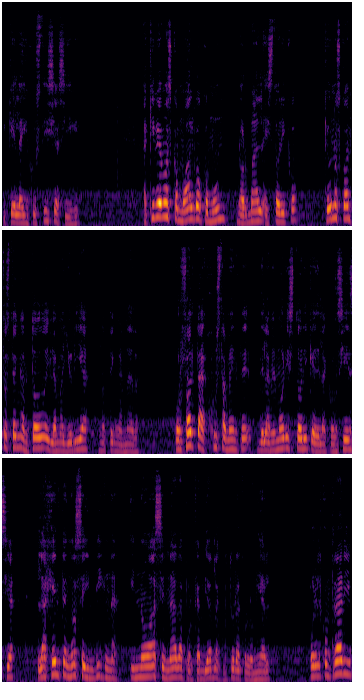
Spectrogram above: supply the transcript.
y que la injusticia sigue. Aquí vemos como algo común, normal e histórico que unos cuantos tengan todo y la mayoría no tengan nada. Por falta justamente de la memoria histórica y de la conciencia, la gente no se indigna y no hace nada por cambiar la cultura colonial. Por el contrario,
